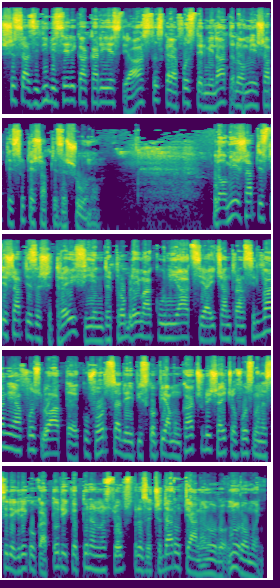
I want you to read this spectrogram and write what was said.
și s-a zidit biserica care este astăzi, care a fost terminată la 1771. La 1773, fiind problema cu uniația aici în Transilvania, a fost luată cu forța de episcopia Muncaciului și aici a fost mănăstire greco-catolică până în 1918, dar ruteană, nu, nu români.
